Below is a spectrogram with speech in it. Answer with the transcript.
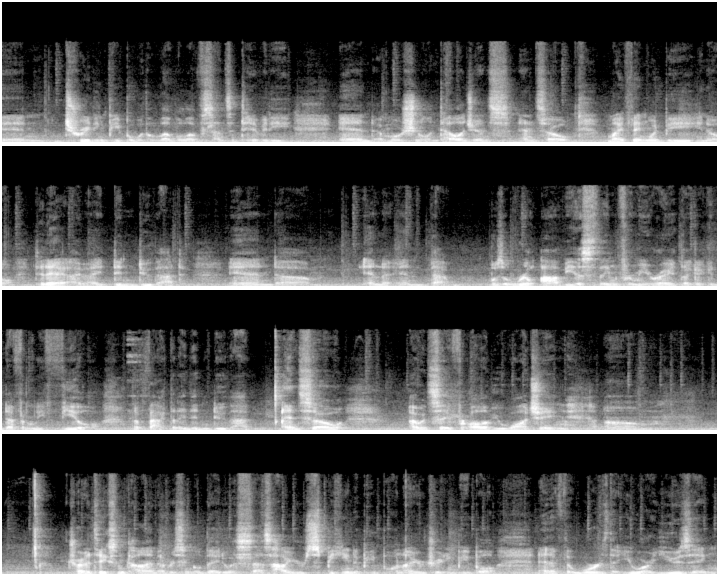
in treating people with a level of sensitivity and emotional intelligence. And so my thing would be, you know, today I, I didn't do that and um, and and that was a real obvious thing for me, right? Like I could definitely feel the fact that I didn't do that, and so I would say for all of you watching. Um, try to take some time every single day to assess how you're speaking to people and how you're treating people and if the words that you are using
